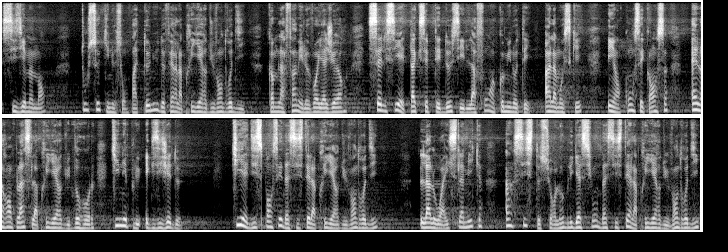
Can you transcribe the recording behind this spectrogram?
Sixièmement, tous ceux qui ne sont pas tenus de faire la prière du vendredi, comme la femme et le voyageur, celle-ci est acceptée d'eux s'ils la font en communauté à la mosquée et en conséquence, elle remplace la prière du Dhuhr qui n'est plus exigée d'eux. Qui est dispensé d'assister la prière du vendredi? La loi islamique insiste sur l'obligation d'assister à la prière du vendredi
